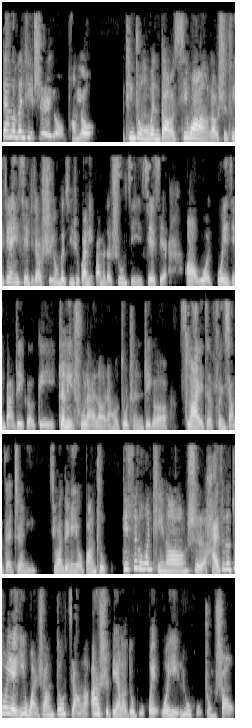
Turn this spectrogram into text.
第三个问题是有朋友听众问到，希望老师推荐一些比较实用的情绪管理方面的书籍，谢谢。啊，我我已经把这个给整理出来了，然后做成这个 slide 分享在这里，希望对您有帮助。第四个问题呢，是孩子的作业一晚上都讲了二十遍了都不会，我已怒火中烧，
